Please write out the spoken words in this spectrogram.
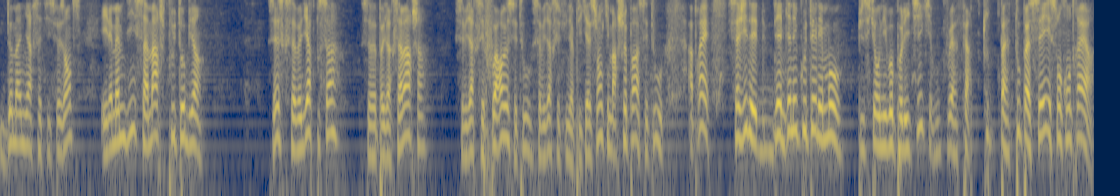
de manière satisfaisante. Et il a même dit ça marche plutôt bien. Vous savez ce que ça veut dire tout ça? Ça veut pas dire que ça marche. Hein. ça veut dire que c'est foireux, c'est tout. Ça veut dire que c'est une application qui marche pas, c'est tout. Après, il s'agit de bien, écouter les mots, puisqu'au niveau politique, vous pouvez faire tout, tout passer et son contraire.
